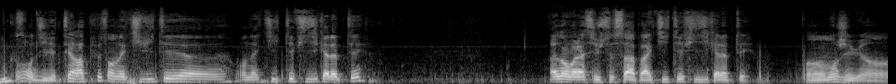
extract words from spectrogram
non, Comment on dit les thérapeutes en activité, euh, en activité physique adaptée? Ah non, voilà, c'est juste ça, pas activité physique adaptée. Pendant un moment, j'ai eu un.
